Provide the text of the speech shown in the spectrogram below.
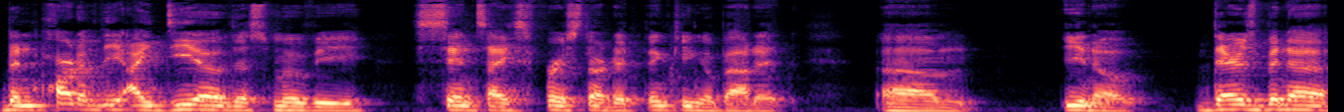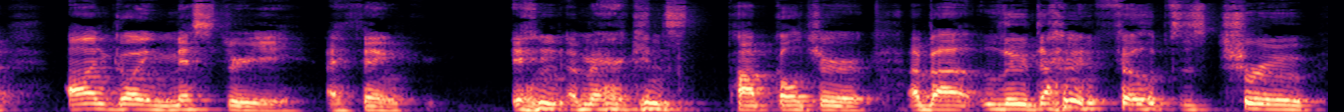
been part of the idea of this movie since I first started thinking about it. Um, you know, there's been a ongoing mystery, I think, in American pop culture about Lou Diamond Phillips's true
